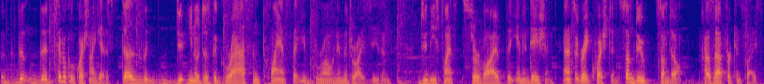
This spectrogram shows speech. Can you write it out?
The, the typical question I get is does the do, you know does the grass and plants that you've grown in the dry season do these plants survive the inundation? And that's a great question. Some do, some don't. How's that for concise?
